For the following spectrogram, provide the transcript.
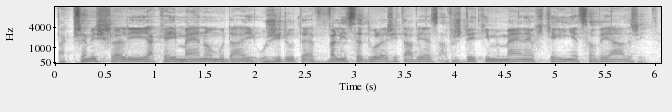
tak přemýšleli, jaké jméno mu dají. U Židů to je velice důležitá věc a vždy tím jménem chtějí něco vyjádřit.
